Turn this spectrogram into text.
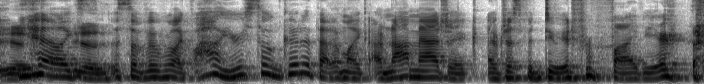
Yeah, Yeah, like yeah. some people were like, "Wow, you're so good at that." I'm like, "I'm not magic. I've just been doing it for five years."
